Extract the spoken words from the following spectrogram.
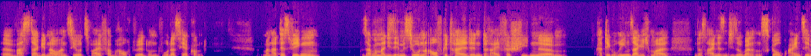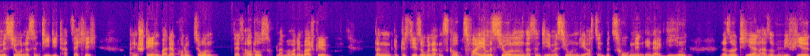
äh, was da genau an CO2 verbraucht wird und wo das herkommt. Man hat deswegen, sagen wir mal, diese Emissionen aufgeteilt in drei verschiedene Kategorien, sage ich mal. Das eine sind die sogenannten Scope 1 Emissionen. Das sind die, die tatsächlich entstehen bei der Produktion des Autos. Bleiben wir bei dem Beispiel. Dann gibt es die sogenannten Scope-2-Emissionen. Das sind die Emissionen, die aus den bezogenen Energien resultieren. Also wie viel,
